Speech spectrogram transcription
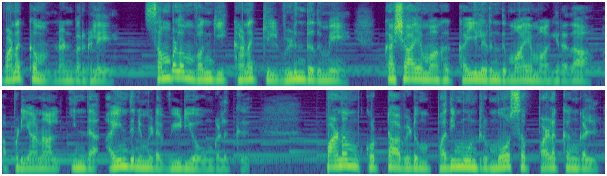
வணக்கம் நண்பர்களே. சம்பளம் வங்கி கணக்கில் விழுந்ததுமே கஷாயமாக கையிலிருந்து மாயமாகிறதா? அப்படியானால் இந்த ஐந்து நிமிட வீடியோ உங்களுக்கு. பணம் கொட்டாவிடும் பதிமூன்று மோச பழக்கங்கள்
